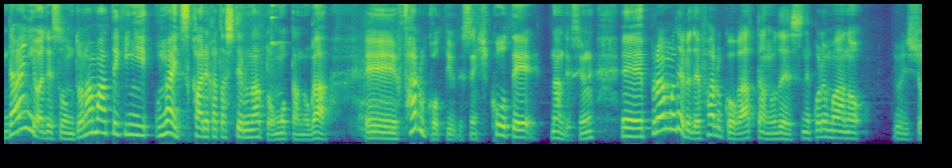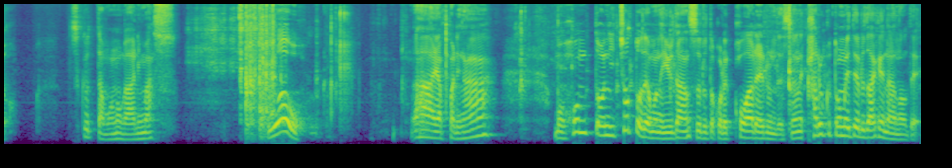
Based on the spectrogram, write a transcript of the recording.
第2話でそのドラマ的にうまい使われ方してるなと思ったのが、えー、ファルコっていうですね、飛行艇なんですよね。えー、プラモデルでファルコがあったのでですね、これもあの、よいしょ、作ったものがあります。うわおああ、やっぱりな。もう本当にちょっとでもね、油断するとこれ壊れるんですよね。軽く止めてるだけなので。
